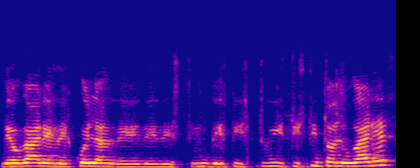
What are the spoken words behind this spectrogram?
de hogares, de escuelas de, de distintos lugares.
